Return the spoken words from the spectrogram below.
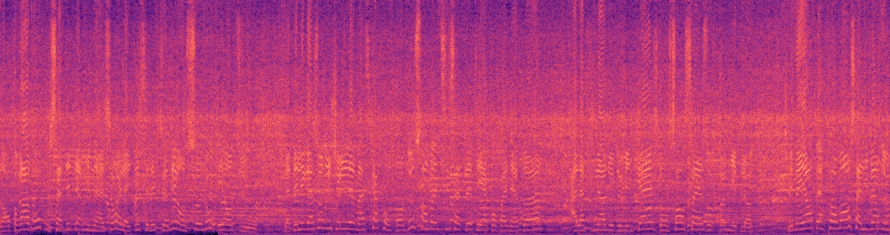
Alors bravo pour sa détermination. Elle a été sélectionnée en solo et en duo. La délégation de Richelieu-Damasca comprend 226 athlètes et accompagnateurs à la finale de 2015, dont 116 au premier bloc. Les meilleures performances à l'hiver 2013,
